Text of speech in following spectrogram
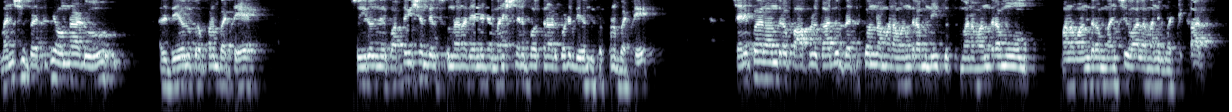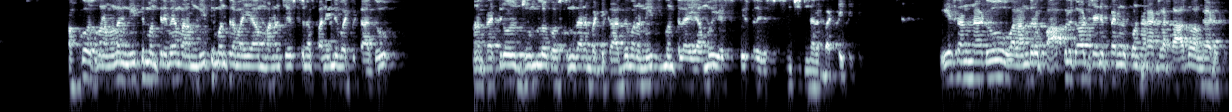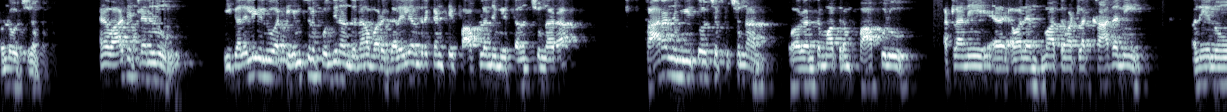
మనిషి బ్రతికే ఉన్నాడు అది దేవుని కృపను బట్టే. సో ఈరోజు నేను కొత్త విషయం తెలుసుకున్నాను అది ఏంటంటే మనిషి చనిపోతున్నాడు కూడా దేవుని కృపను బట్టే. చనిపోయిన అందరూ పాపులు కాదు బ్రతికున్న మనం అందరం నీతి మనం అందరము మనం అందరం మంచి వాళ్ళమని బట్టి కాదు. అఫ్ కోర్స్ మనం అందరం నీతి మంత్రమే మనం నీతి మంత్రం అయ్యాం మనం చేస్తున్న పనిని బట్టి కాదు. మనం ప్రతిరోజు జూమ్లోకి వస్తున్న దాన్ని బట్టి కాదు మనం నీతి మంత్రులు అయ్యాము యేసుక్రీస్తులు విశ్వసించిన దాన్ని బట్టి. ఏసు అన్నాడు వాళ్ళందరూ పాపులు కాబట్టి చనిపోయారు అనుకుంటారు అట్లా కాదు అన్నాడు రెండో వచ్చినప్పుడు ఆయన వారితో ఇట్లా నేను ఈ గలలీలు అట్టి హింసను పొందినందున వారు గలలీ అందరికంటే పాపులని మీరు తలంచున్నారా? కారాన్ని మీతో చెప్పుచున్నాను వారు ఎంత మాత్రం పాపులు అట్లని వాళ్ళు ఎంత మాత్రం అట్లా కాదని నేను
